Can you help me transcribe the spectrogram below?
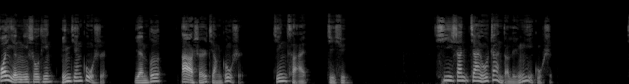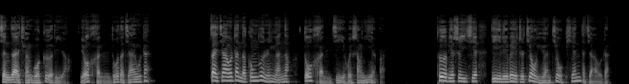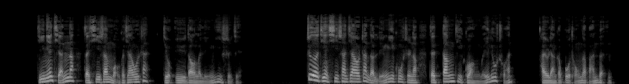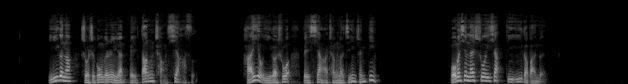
欢迎您收听民间故事，演播大婶讲故事，精彩继续。西山加油站的灵异故事。现在全国各地呀有很多的加油站，在加油站的工作人员呢都很忌讳上夜班，特别是一些地理位置较远较偏的加油站。几年前呢，在西山某个加油站。就遇到了灵异事件。这件西山加油站的灵异故事呢，在当地广为流传，还有两个不同的版本。一个呢说是工作人员被当场吓死，还有一个说被吓成了精神病。我们先来说一下第一个版本，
